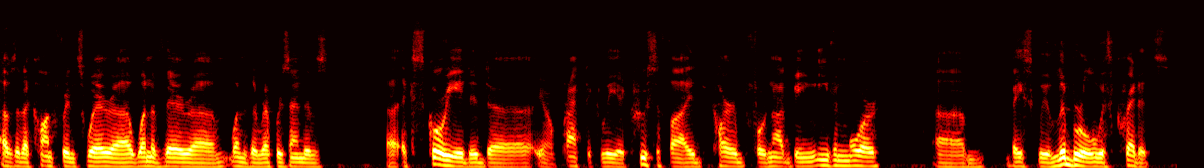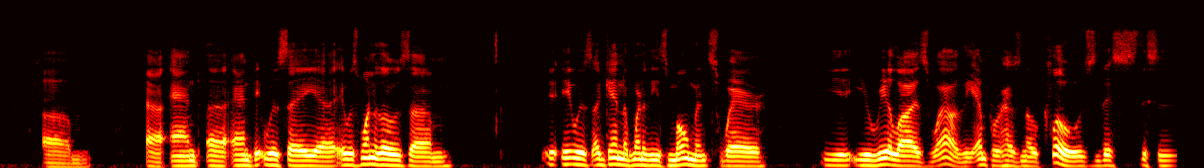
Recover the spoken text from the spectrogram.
I was at a conference where uh, one of their uh, one of their representatives uh, excoriated, uh, you know, practically uh, crucified CARB for not being even more um, basically liberal with credits. Um, uh, and uh, and it was a uh, it was one of those um, it, it was again one of these moments where you, you realize wow the emperor has no clothes. This this is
